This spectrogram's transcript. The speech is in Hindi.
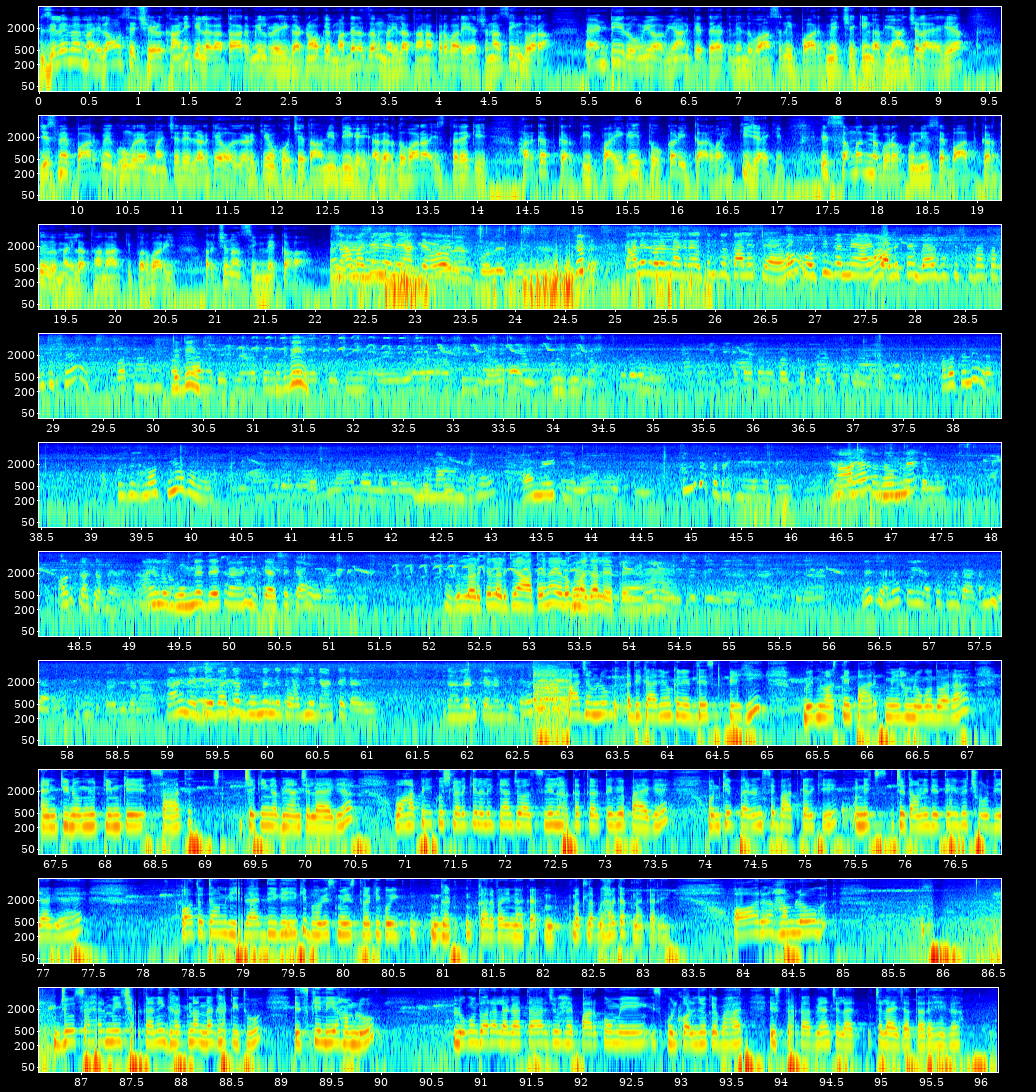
ज़िले में महिलाओं से छेड़खानी की लगातार मिल रही घटनाओं के मद्देनजर महिला थाना प्रभारी अर्चना सिंह द्वारा एंटी रोमियो अभियान के तहत विंध्यवासिनी पार्क में चेकिंग अभियान चलाया गया जिसमें पार्क में घूम रहे मनचले लड़के और लड़कियों को चेतावनी दी गई। अगर दोबारा इस तरह की हरकत करती पाई गई तो कड़ी कार्रवाई की जाएगी। इस संबंध में गोरखपुर न्यूज़ से बात करते हुए महिला थाना की प्रभारी अर्चना सिंह ने कहा। मज़े लेने आते हो। कॉलेज में चुप कॉलेज वाले लग रहा है तुम कॉलेज से आए हो? कोचिंग करने आए कॉलेज में बैग बुक कुछ किताब कभी कुछ है? दीदी। हैं दीदी। Coaching R R C G जाऊँगा उर्दी का। पता से से चल रहा है। चलिए कुछ नोट हो कहीं बस नाम और नंबर नाम दिखाओ। हम नहीं किए मैम तुम क्या पता किए यहाँ पे यहाँ आया घूमने। और क्या करने आए हैं? लोग घूमने देख रहे हैं कि कैसे क्या हो रहा है। जो लड़के लड़कियाँ आते हैं ना ये लोग मज़ा लेते हैं। नहीं चलो कोई ऐसा तुम्हें डांटा नहीं जा रहा। है पिताजी का नाम? काहे नहीं बेवजह घूमेंगे तो आदमी डांटेगा ही। जहाँ लड़के लड़की आज हम लोग अधिकारियों के निर्देश पे ही विंध्यवासिनी पार्क में हम लोगों द्वारा एंटीनोमियो टीम के साथ चेकिंग अभियान चलाया गया। वहाँ पे कुछ लड़के लड़कियाँ जो अश्लील हरकत करते हुए पाए गए उनके पेरेंट्स से बात करके उन्हें चेतावनी देते हुए छोड़ दिया गया है। और तथा उनकी हिदायत दी गई है कि भविष्य में इस तरह की कोई कार्रवाई ना कर मतलब हरकत ना करें। और हम लोग, जो शहर में छिड़कानी घटना न घटित हो, इसके लिए हम लोग लोगों द्वारा लगातार जो है पार्कों में, स्कूल कॉलेजों के बाहर इस तरह का अभियान चला, चलाया जाता रहेगा।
